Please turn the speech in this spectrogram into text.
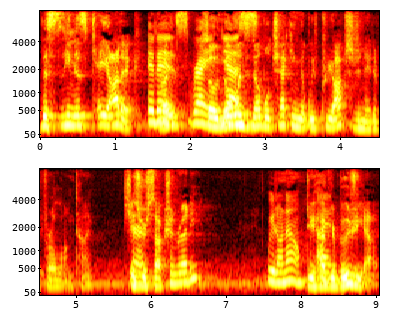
This scene is chaotic. It It is, right, So no one's double checking that we've pre-oxygenated for a long time. Sure. Is your suction ready? We don't know. Do you have I, your bougie out?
